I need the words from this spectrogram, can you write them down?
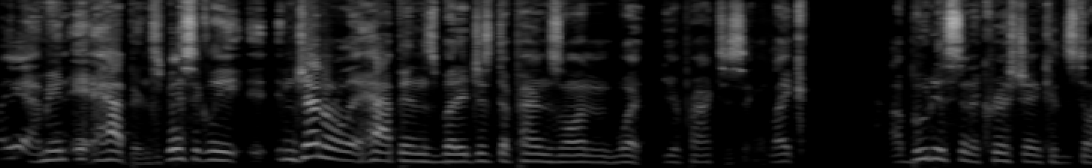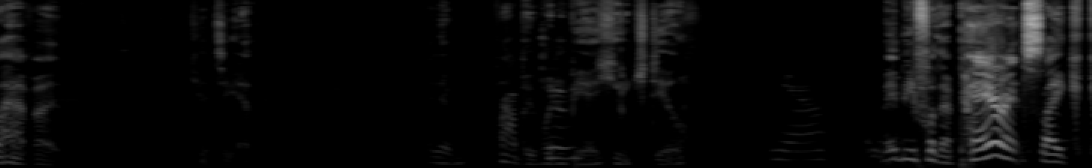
But yeah, I mean, it happens. Basically, in general, it happens, but it just depends on what you're practicing. Like a Buddhist and a Christian could still have a kid together, and it probably wouldn't be a huge deal. Yeah. maybe for the parents, like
